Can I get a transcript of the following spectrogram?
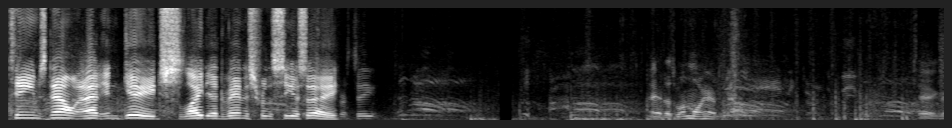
teams now at engage. Slight advantage for the CSA. Hey, there's one more here. There you go.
